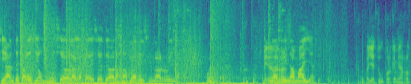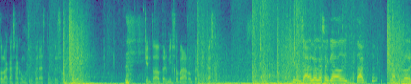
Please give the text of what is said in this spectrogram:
Si antes parecía un museo la casa de sete, ahora parece una ruina. Mira, una ruina zombie. maya. Oye, tú, ¿por qué me has roto la casa como si fuera esto un criso? ¿Quién te ha dado permiso para romper mi casa? ¿Sabes lo que se ha quedado intacto? La flor.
